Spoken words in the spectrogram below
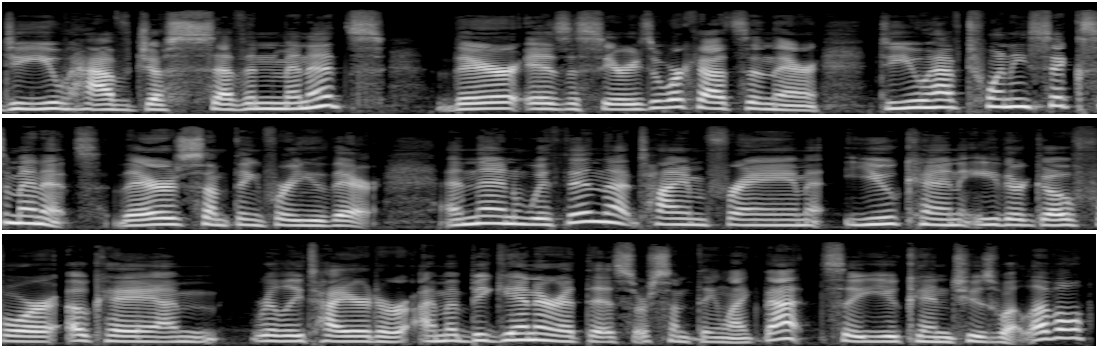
Do you have just seven minutes? There is a series of workouts in there. Do you have 26 minutes? There's something for you there. And then within that time frame, you can either go for, okay, I'm really tired or I'm a beginner at this or something like that. So you can choose what level.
